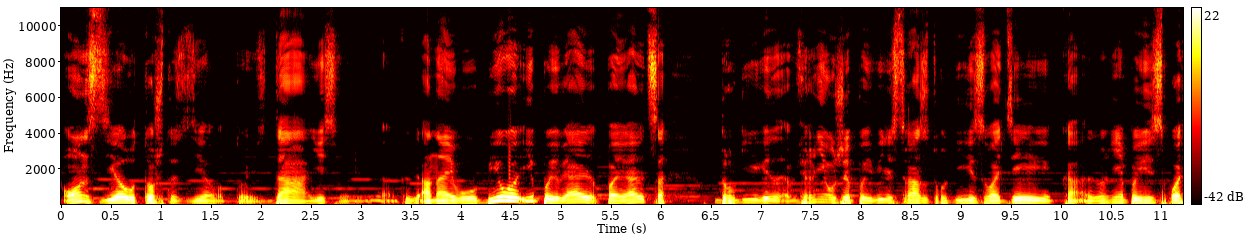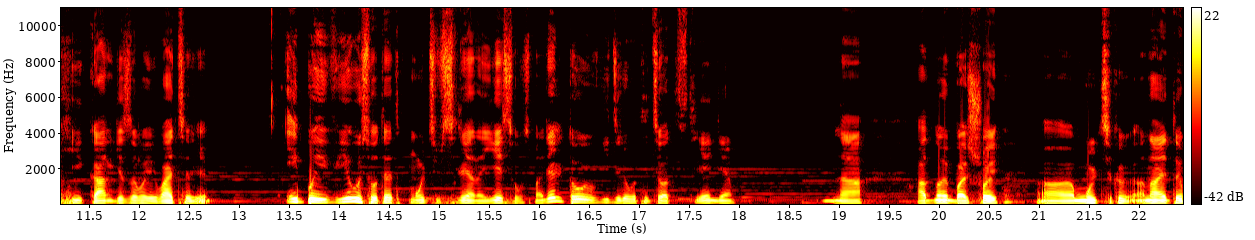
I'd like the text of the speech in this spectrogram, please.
он сделал то, что сделал. То есть, да, если э, она его убила, и появляют, появятся другие, вернее, уже появились сразу другие злодеи, вернее, появились плохие канги-завоеватели. И появилась вот эта мультивселенная. Если вы смотрели, то вы увидели вот эти вот слияния на одной большой э, мультик, на этой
